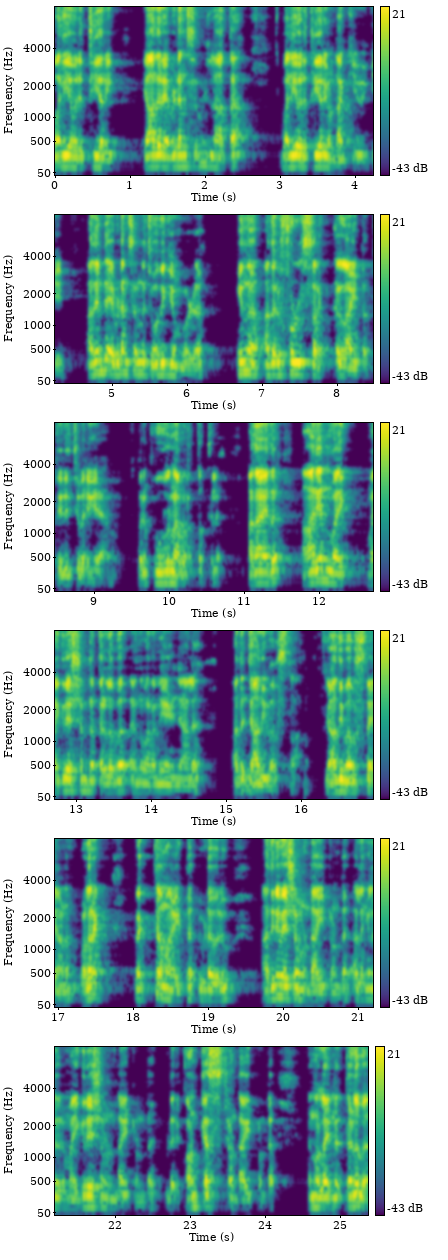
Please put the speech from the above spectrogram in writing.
വലിയ ഒരു തിയറി. യാതൊരു എവിഡൻസും ഇല്ലാത്ത വലിയൊരു തിയറി ഉണ്ടാക്കി വയ്ക്കുകയും അതിന്റെ എവിഡൻസ് എന്ന് ചോദിക്കുമ്പോൾ ഇന്ന് അതൊരു ഫുൾ സർക്കിളായിട്ട് തിരിച്ചു വരികയാണ്. ഒരു പൂർണവൃത്തത്തിൽ അതായത് ആര്യൻ വൈ മൈഗ്രേഷന്റെ തെളിവ് എന്ന് പറഞ്ഞു കഴിഞ്ഞാൽ അത് ജാതി വ്യവസ്ഥ ജാതി വ്യവസ്ഥയാണ് വളരെ വ്യക്തമായിട്ട് ഇവിടെ ഒരു അധിനിവേശം ഉണ്ടായിട്ടുണ്ട് അല്ലെങ്കിൽ ഒരു മൈഗ്രേഷൻ ഉണ്ടായിട്ടുണ്ട് ഇവിടെ ഒരു കോൺകസ്റ്റ് ഉണ്ടായിട്ടുണ്ട് എന്നുള്ളതിന്റെ തെളിവ്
